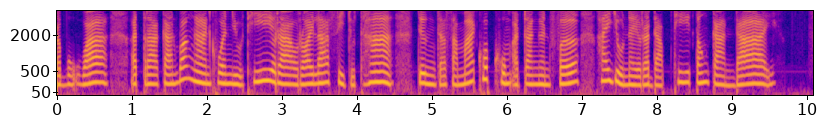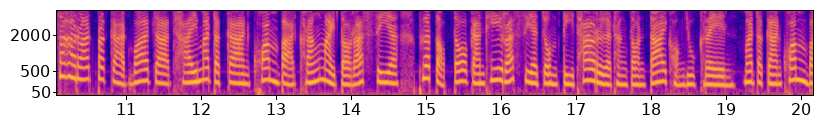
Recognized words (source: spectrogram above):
ระบุว่า อัตราการว่างงานควรอยู่ที่ราวร้อยละ 4.5 จึงจะสามารถควบคุมอัตราเงินเฟ้อให้อยู่ในระดับที่ต้องการได้ สหรัฐประกาศว่าจะใช้มาตรการคว่ำบาตรครั้งใหม่ต่อรัสเซีย เพื่อตอบโต้การที่รัสเซียโจมตีท่าเรือทางตอนใต้ของยูเครน มาตรการคว่ำบ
